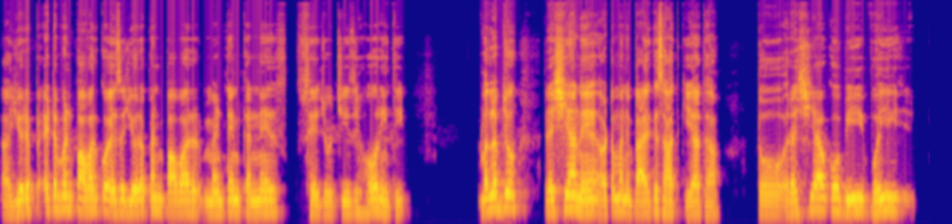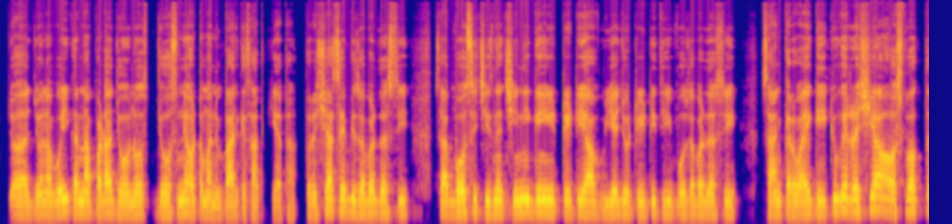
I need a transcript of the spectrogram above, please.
यूरोप एटमन पावर को as a European power maintain करने से जो चीज़ें हो रही थी मतलब जो रशिया ने ऑटोमन एम्पायर के साथ किया था तो रशिया को भी वही जो ना, वही करना पड़ा जो जो उसने ऑटोमन एम्पायर के साथ किया था। तो रशिया से भी ज़बरदस्ती बहुत सी चीज़ें छीनी गई ट्रीटी ऑफ़ ये जो ट्रीटी थी वो ज़बरदस्ती साइन करवाई गई, क्योंकि रशिया उस वक्त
